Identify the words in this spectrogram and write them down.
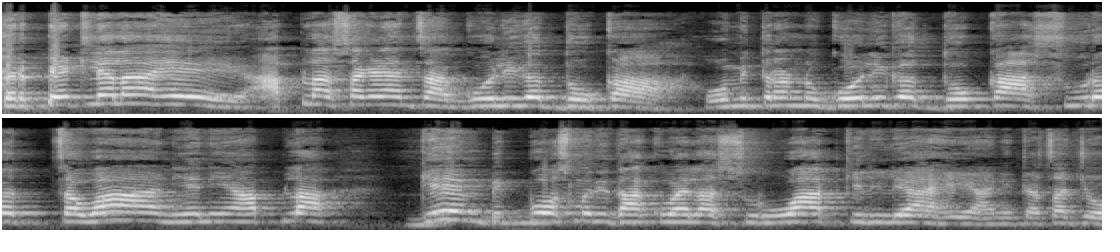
तर पेटलेला आहे आपला सगळ्यांचा गोलीगत धोका. हो मित्रांनो गोलीगत धोका. सूरज चव्हाण यांनी आपला गेम बिग बॉसमध्ये दाखवायला सुरुवात केलेली आहे आणि त्याचा जो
